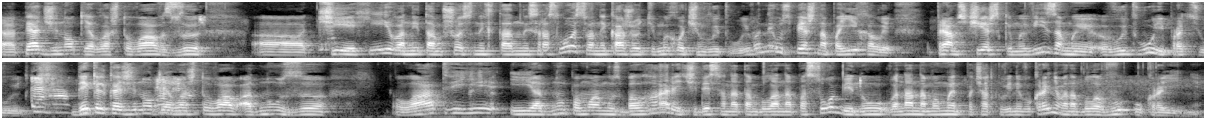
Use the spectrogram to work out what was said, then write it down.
е, П'ять жінок я влаштував з Чехії. Вони там щось в них там не срослось. Вони кажуть, ми хочемо в Литву. І вони успішно поїхали прямо з чешськими візами в Литву і працюють. Декілька жінок я влаштував одну з Латвії і одну, по-моєму, з Болгарії, чи десь вона там була на пособі. Ну, вона на момент початку війни в Україні вона була в Україні.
